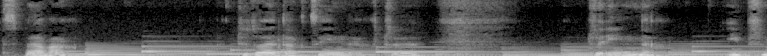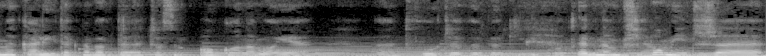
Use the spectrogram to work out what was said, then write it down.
sprawach, czy to redakcyjnych, czy, czy innych. I przymykali tak naprawdę czasem oko na moje E, twórcze wybryki i Pragnę przypomnieć, że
